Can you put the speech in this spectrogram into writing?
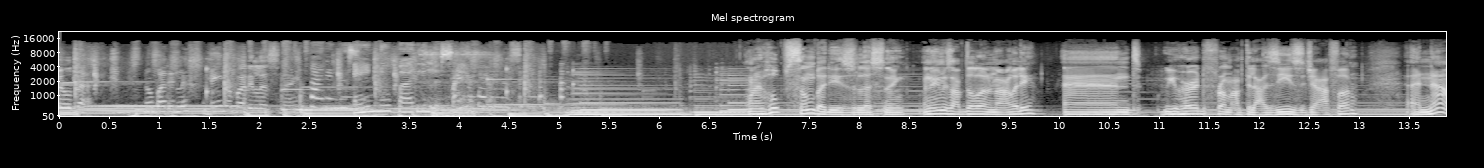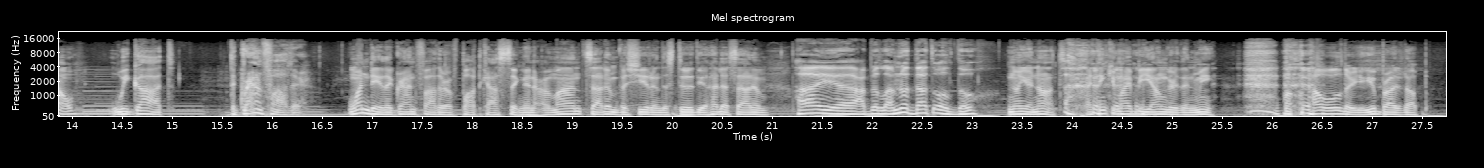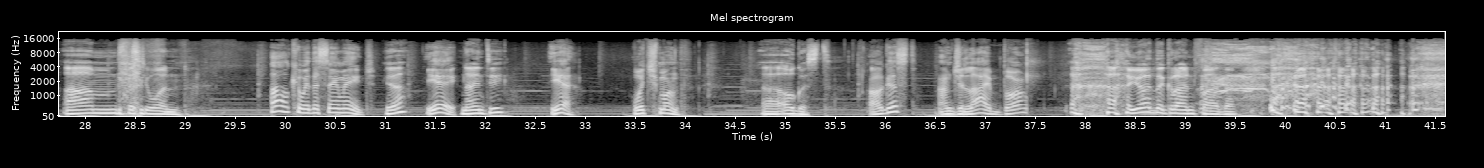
show that nobody listens. Ain't nobody listening. Ain't nobody listening. I hope somebody is listening. My name is Abdullah Al Maawali, and we heard from Abdulaziz Jafar, and now we got the grandfather. One day, the grandfather of podcasting in Oman, Salim Basheer, in the studio. Hello, Salim. Hi, uh, Abdullah. I'm not that old though. No, you're not. I think you might be younger than me. How old are you? You brought it up. I'm 31. Oh, okay, we're the same age. yeah? Yay. 90? Yeah. Which month? Uh, August. August? I'm July, bro. You're the grandfather.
